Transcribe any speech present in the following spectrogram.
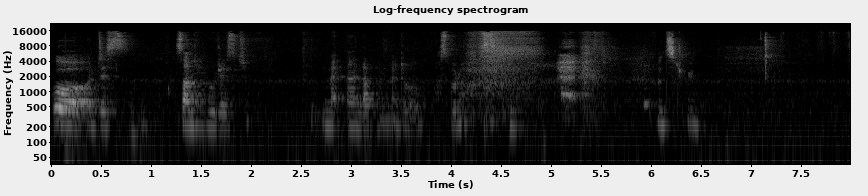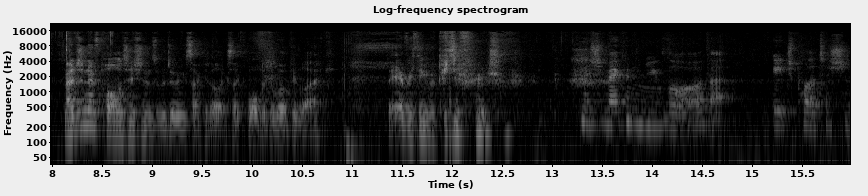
Or just some people just me- end up in mental hospitals? That's true. Imagine if politicians were doing psychedelics. Like, what would the world be like? Like, everything would be different. They should make a new law that each politician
